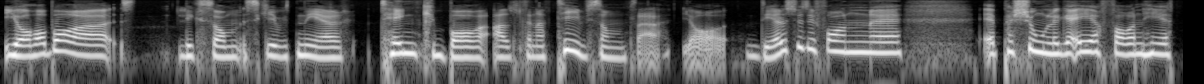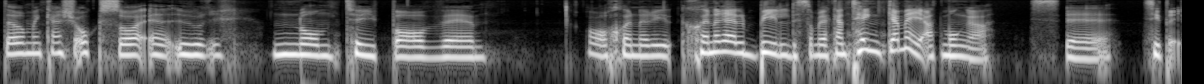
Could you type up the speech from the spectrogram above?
jag har bara liksom skrivit ner tänkbara alternativ som så här, ja, dels utifrån eh, personliga erfarenheter men kanske också eh, ur någon typ av eh, ja, generell, generell bild som jag kan tänka mig att många eh, sitter i.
